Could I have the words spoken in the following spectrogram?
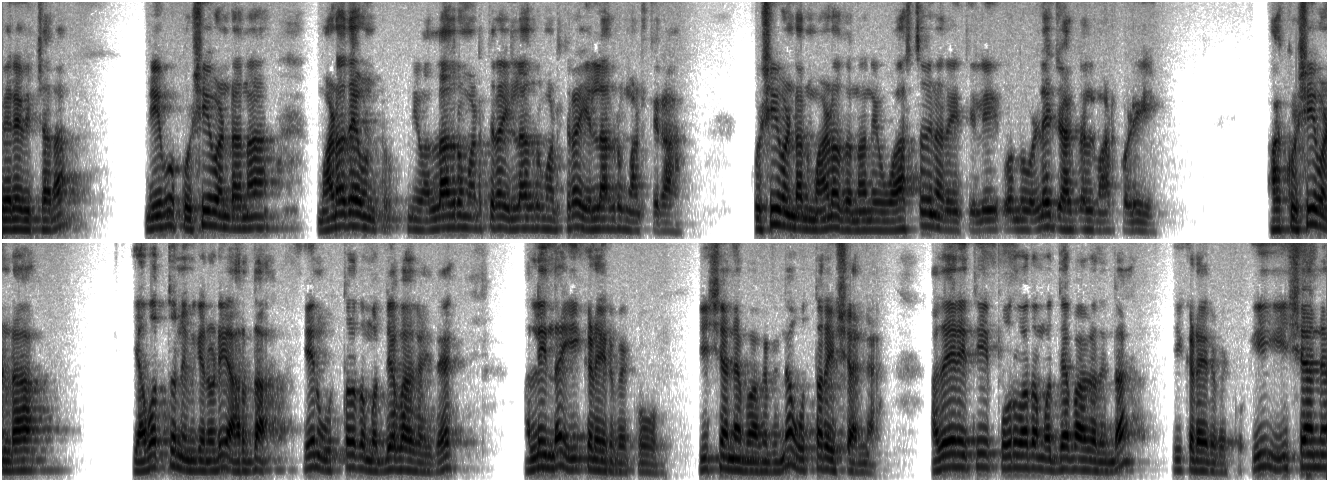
ಬೇರೆ ವಿಚಾರ. ನೀವು ಕೃಷಿ ಹೊಂಡನ ಮಾಡೋದೇ ಉಂಟು. ನೀವು ಅಲ್ಲಾದರೂ ಮಾಡ್ತೀರಾ, ಇಲ್ಲಾದರೂ ಮಾಡ್ತೀರಾ, ಎಲ್ಲಾದರೂ ಮಾಡ್ತೀರಾ. ಕೃಷಿ ಹೊಂಡನ ಮಾಡೋದನ್ನು ನೀವು ವಾಸ್ತುವಿನ ರೀತಿಯಲ್ಲಿ ಒಂದು ಒಳ್ಳೆ ಜಾಗದಲ್ಲಿ ಮಾಡ್ಕೊಳ್ಳಿ. ಆ ಕೃಷಿ ಹೊಂಡ ಯಾವತ್ತು ನಿಮಗೆ ನೋಡಿ ಅರ್ಧ, ಏನು ಉತ್ತರದ ಮಧ್ಯಭಾಗ ಇದೆ, ಅಲ್ಲಿಂದ ಈ ಕಡೆ ಇರಬೇಕು. ಈಶಾನ್ಯ ಭಾಗದಿಂದ ಉತ್ತರ ಈಶಾನ್ಯ. ಅದೇ ರೀತಿ ಪೂರ್ವದ ಮಧ್ಯಭಾಗದಿಂದ ಈ ಕಡೆ ಇರಬೇಕು. ಈ ಈಶಾನ್ಯ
